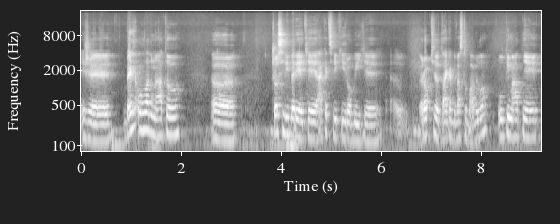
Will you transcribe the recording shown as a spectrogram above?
že bez ohľadu na to, eh, čo si vyberiete, aké cviky robíte, eh, robte to tak, aby vás to bavilo. Ultimátne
